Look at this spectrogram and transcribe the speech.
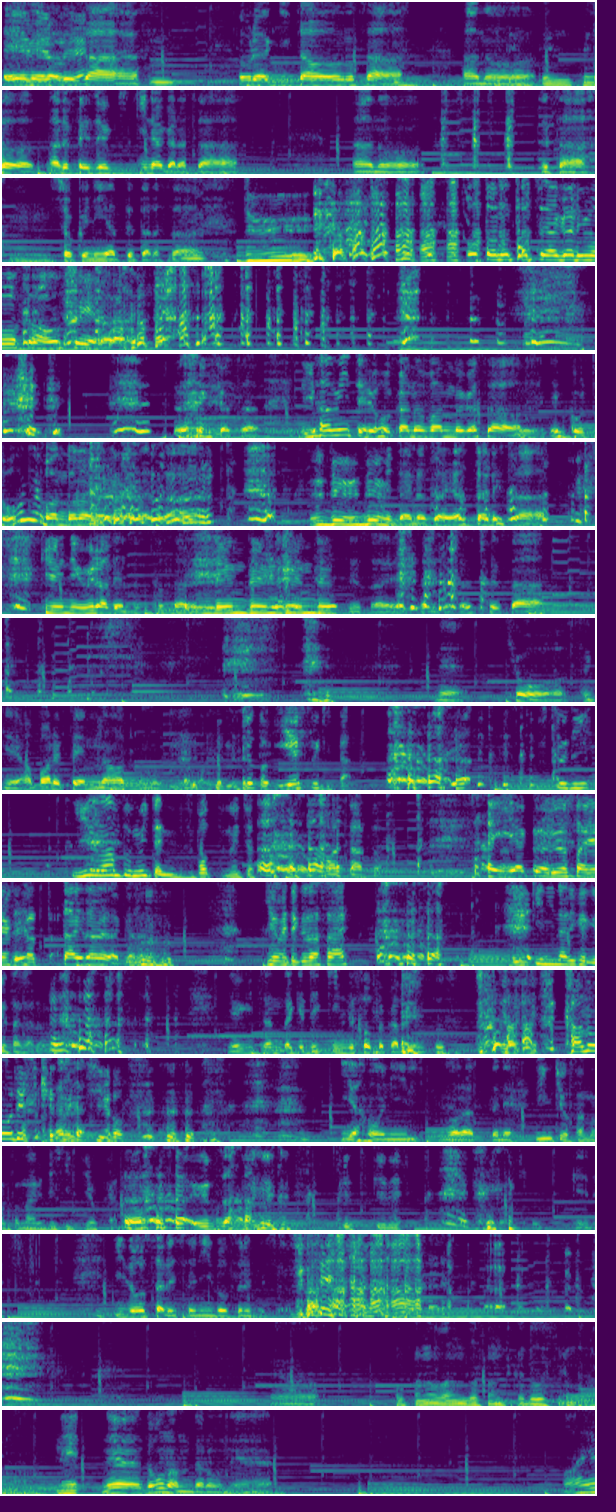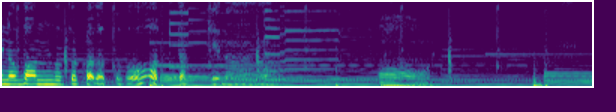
A メロでさ、うん。俺はギターのさ、あの、そう、アルペジオ聴きながらさ、あの、クツクツクツってさ、うん。職人やってたらさ、うん。ドゥー。音の立ち上がりもさ、遅えな。なんかさ、リハ見てる他のバンドがさ、うん。え、これどういうバンドなのみたいなさ、うでうでみたいなさ、やったりさ、急に裏でずっとさ、でんでんでんでんってさ、やったりとかしてさ、ね今日すげえ暴れてんなと思ったの。ちょっと言えすぎた。普通に家のアンプみたいにズボって抜いちゃった。終わった後。最悪。あれは最悪だった。絶対ダメだから。やめてください 出来になりかけたからヤギちゃんだけ出禁で外から演奏して、可能ですけど一応 イヤホンにもらってね。林居さんの隣で弾いてよっかなうざ。受付でつけて移動したら一緒に移動するんでしょ。うん他のバンドさんとかどうしてんだろうな。ねねえ、どうなんだろうね。前のバンドとかだとどうだったっけな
